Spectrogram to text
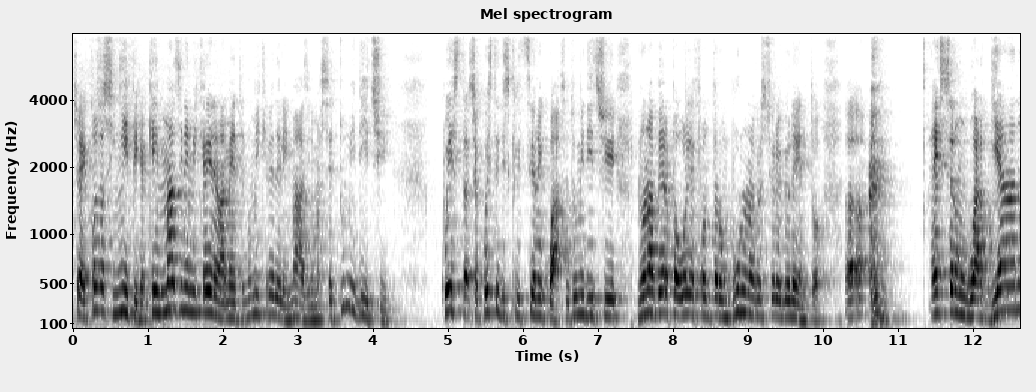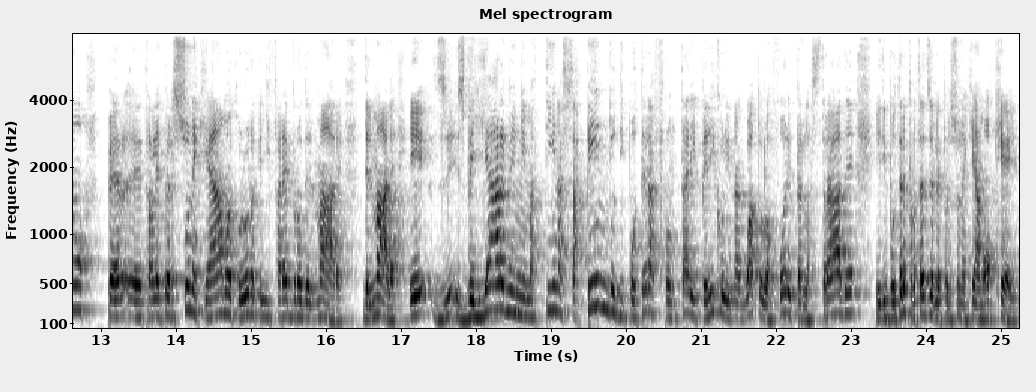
Cioè cosa significa? Che immagine mi crei nella mente? Non mi crei delle immagini, ma se tu mi dici questa, cioè queste descrizioni qua, se tu mi dici non aver paura di affrontare un bullo, un aggressore violento, uh, essere un guardiano per, eh, tra le persone che amo e coloro che gli farebbero del male, del male e s- svegliarmi ogni mattina sapendo di poter affrontare i pericoli in agguato là fuori per la strada e di poter proteggere le persone che amo. Ok,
